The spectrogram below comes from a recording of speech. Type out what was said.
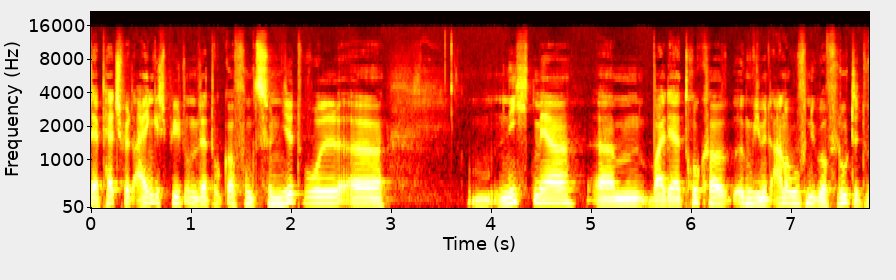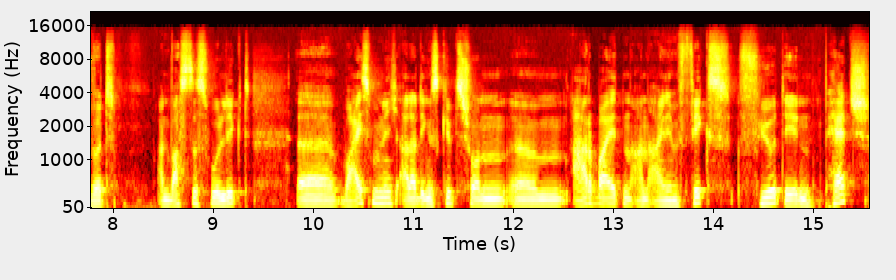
der Patch wird eingespielt und der Drucker funktioniert wohl äh, nicht mehr, ähm, weil der Drucker irgendwie mit Anrufen überflutet wird. An was das wohl liegt, äh, weiß man nicht. Allerdings gibt es schon ähm, Arbeiten an einem Fix für den Patch.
